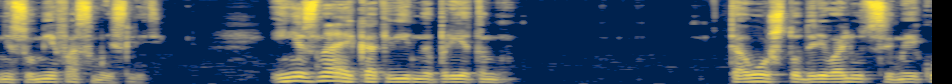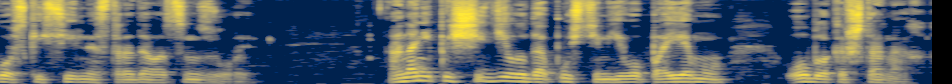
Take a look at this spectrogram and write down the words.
не сумев осмыслить. И не зная, как видно при этом того, что до революции Маяковский сильно страдал от цензуры. Она не пощадила, допустим, его поэму «Облако в штанах».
